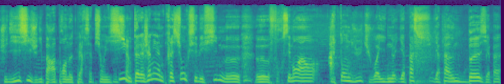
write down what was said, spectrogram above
Je dis ici, je dis par rapport à notre perception ici, où tu n'as jamais l'impression que c'est des films euh, euh, forcément hein, attendus. Tu vois, il n'y a, pas- il y a pas un buzz, il y a pas,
